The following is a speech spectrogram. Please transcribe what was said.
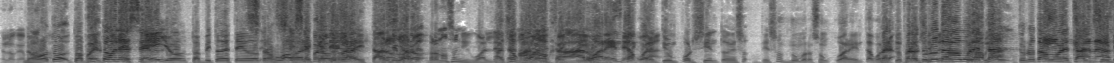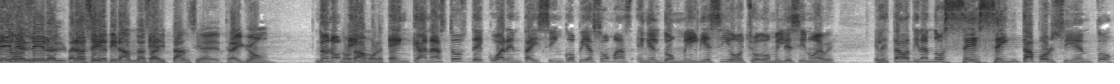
Lo que no, tú, tú has Pues visto destellos, tú has visto destellos de Sí, otros sí, jugadores sí, pero que tienen la distancia. pero, pero- pero no son iguales. Ha hecho O sea, no son 40, efectivos, 40, cerca. 41% de esos, de esos números. Son 40, Pero, 41%. pero tú no te vas a molestar, tú no te vas a molestar si Damian Lillard sigue tirando a esa eh, distancia. Eh. No, no, No te a en, molestar. en canastos de 45 pies o más en el 2018, 2019, él estaba tirando 60%.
